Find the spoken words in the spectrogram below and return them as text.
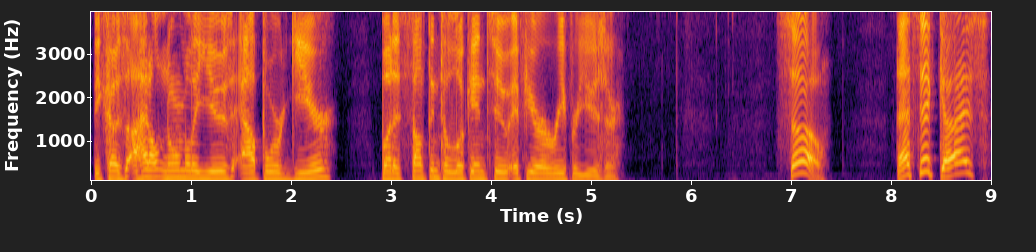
because I don't normally use outboard gear, but it's something to look into if you're a Reaper user. So, that's it, guys.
